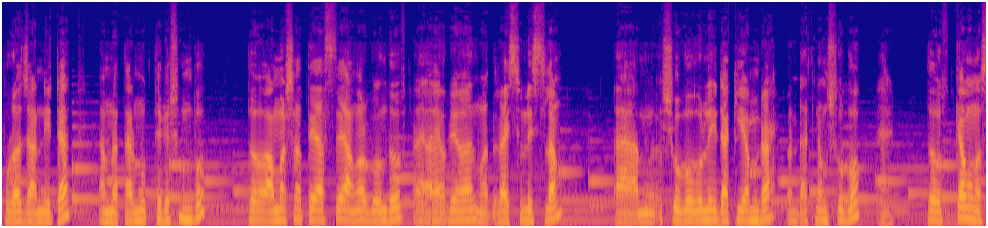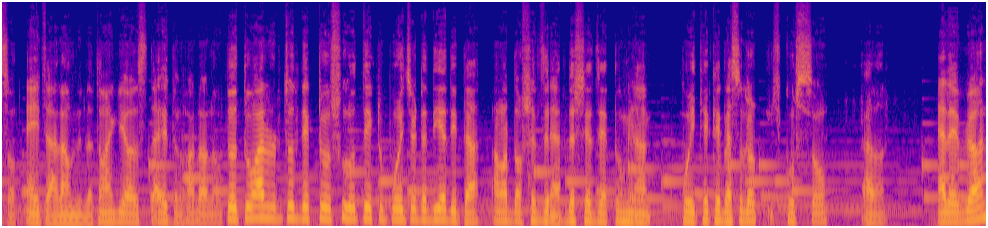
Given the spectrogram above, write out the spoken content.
পুরো জার্নিটা আমরা তার মুখ থেকে শুনব। তো আমার সাথে আছে আমার বন্ধু রাইসুল ইসলাম। শুভ বলেই ডাকি আমরা। ওর ডাকনাম শুভ। হ্যাঁ। তো কেমন আছো? এই তো আলহামদুলিল্লাহ। তোমার কি অবস্থা? এই তো ভালো। তো তোমার যদি একটু শুরুতে একটু পরিচয়টা দিয়ে দিতা আমার দর্শকদের উদ্দেশ্যে যে তুমি। কই থেকে ব্যাচেলর করছ? হ্যালো এভরিওয়ান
